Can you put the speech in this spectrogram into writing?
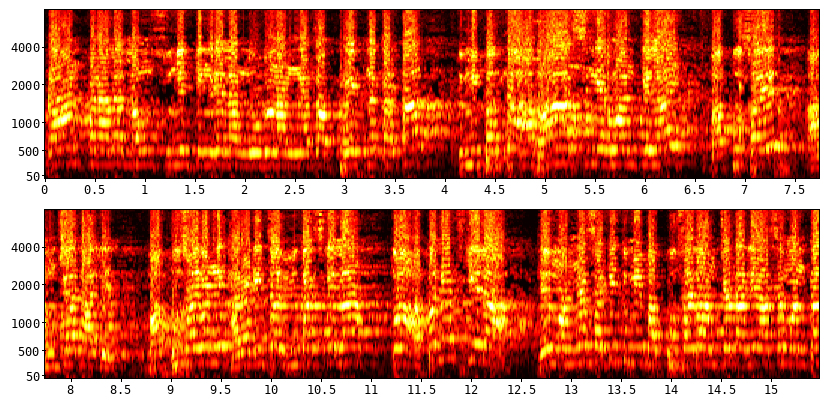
प्राणपणाला लावून सुनील टिंगरेला निवडून आणण्याचा प्रयत्न करतात. तुम्ही फक्त आभास निर्माण केलाय. बापू साहेब आमच्यात आले. बापू साहेबांनी खराडीचा विकास केला तो आपणच केला. हे म्हणण्यासाठी तुम्ही बापू साहेब आमच्यात आले असं म्हणता?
